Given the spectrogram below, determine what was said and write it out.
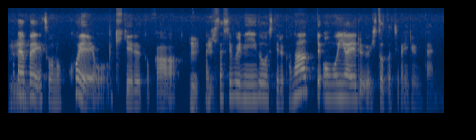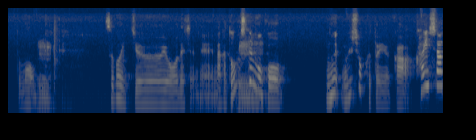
なんかやっぱりその声を聞けるとか、うん、久しぶりにどうしてるかなって思い合える人たちがいるみたいなのもうん。すごい重要ですよね。なんかどうしてもこう、無無職というか会社っ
